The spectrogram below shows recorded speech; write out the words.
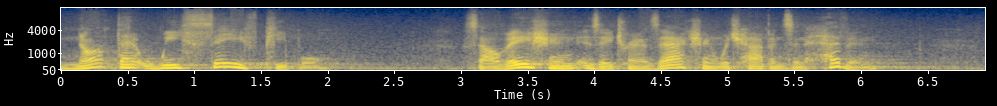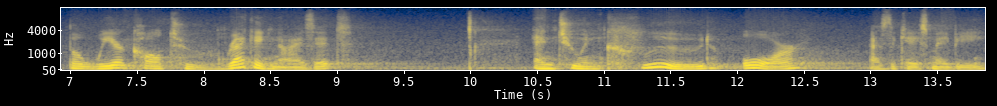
Not that we save people. Salvation is a transaction which happens in heaven, but we are called to recognize it and to include, or, as the case may be,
